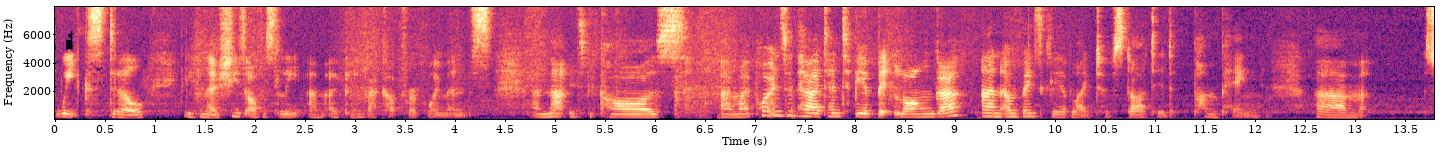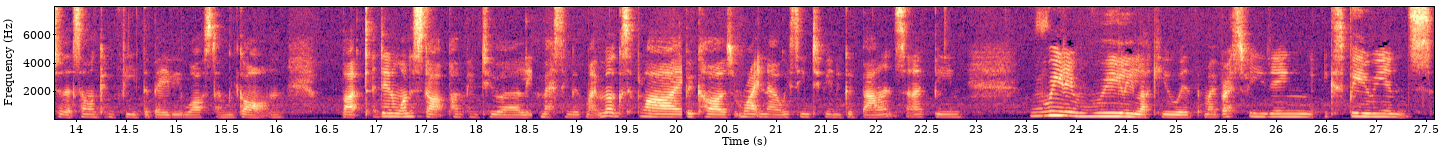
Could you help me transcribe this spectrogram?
weeks still, even though she's obviously um, opening back up for appointments. And that is because um, my appointments with her tend to be a bit longer. And I would basically have liked to have started pumping um, so that someone can feed the baby whilst I'm gone but I didn't want to start pumping too early, messing with my milk supply because right now we seem to be in a good balance and I've been really, really lucky with my breastfeeding experience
